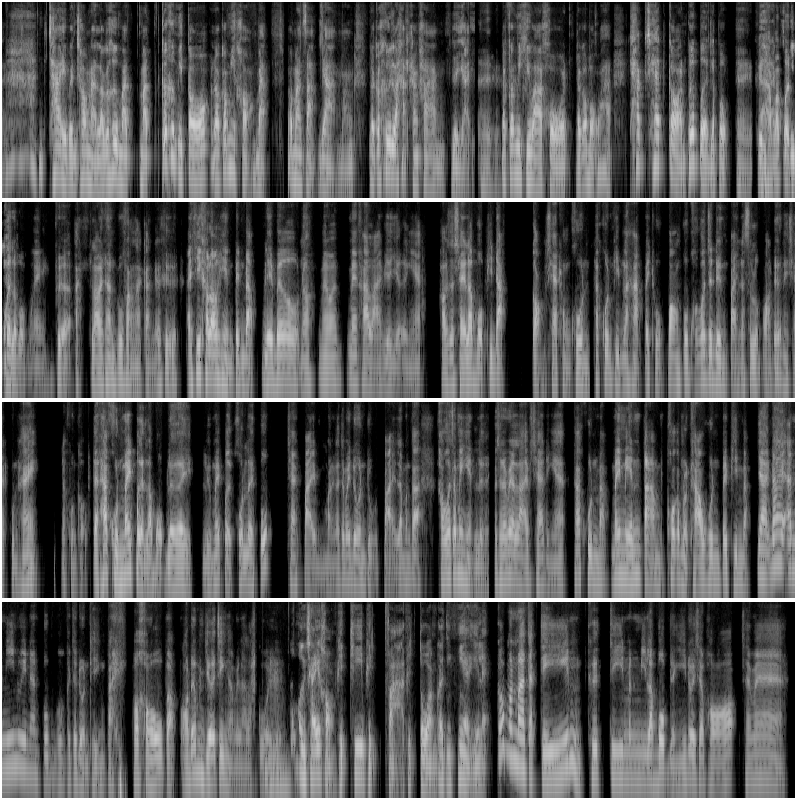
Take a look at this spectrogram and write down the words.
ใช่เป็นช่องนั้นแล้วก็คือมามาก็คือมีโต๊ะแล้วก็มีของแบบประมาณสามอย่างมั้ง แล้วก็ขึ้นรหัสข้างๆ ใหญ่เออๆแล้วก็มี QR code แล้วก็บอกว่าทักแชทก่อนเพื่อเปิดระบบเออคือถามว่าเปิดอ่าเปิดระบบไงเพื่ออะเล่าให้ท่านผู้ฟังละกันก็คือ ไอ้ที่เขาเราเห็นเป็นแบบเลเบลเนาะไม่ว่าแม่ค้าไลฟ์เยอะๆอย่างเงี้ยเขาจะใช้ระบบที่ดัก กล่องแชทของคุณ ถ้าคุณพิมพ์รหัสไปถูกต้องปุ๊บเขาก็จะดึงไปแล้วสรุปออเดอร์ในแชทคุณให้แล้วคุณก็แต่ถ้าคุณไม่เปิดระบบเลย หรือไม่เปิดค้นเลยปุ๊บแชทไปมันก็จะไม่โดนดูดไปแล้วมันก็เขาก็จะไม่เห็นเลย เพราะฉะนั้นเวลาไลฟ์แชทอย่างเงี้ยถ้าคุณแบบไม่เม้นตามข้อกำหนดเขาคุณไปพิมพ์แบบ อยากได้อันนี้นู่นนนั่นปุ๊บคุณก็จะโดนทิ้งไป เพราะเขาแบบออเดอร์มันเยอะจริงอะเวลารับกลัวอยู่พวกมึงใช้ของผิดที่ผิดฝาผิดตัวมันก็เหี้ยอย่างนี้แหละ ก็มันมาจากจีน คือจีนมันมีระบบอย่างนี้โดยเฉพาะใช่ไหม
